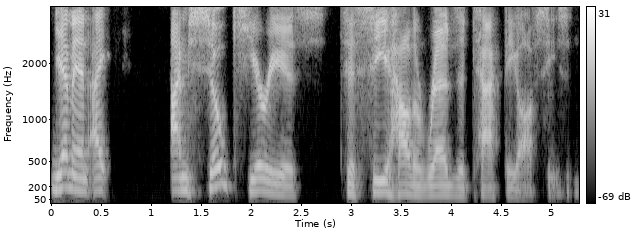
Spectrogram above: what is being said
yeah, man, I I'm so curious to see how the Reds attack the offseason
